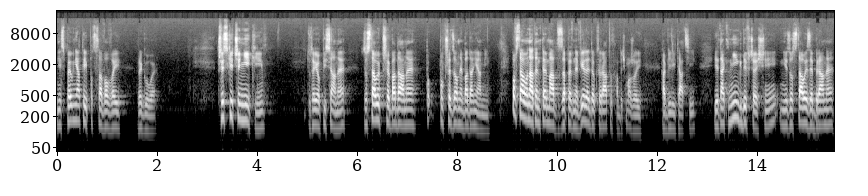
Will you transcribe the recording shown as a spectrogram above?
nie spełnia tej podstawowej reguły? Wszystkie czynniki tutaj opisane zostały przebadane, po- poprzedzone badaniami. Powstało na ten temat zapewne wiele doktoratów, a być może i habilitacji, jednak nigdy wcześniej nie zostały zebrane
